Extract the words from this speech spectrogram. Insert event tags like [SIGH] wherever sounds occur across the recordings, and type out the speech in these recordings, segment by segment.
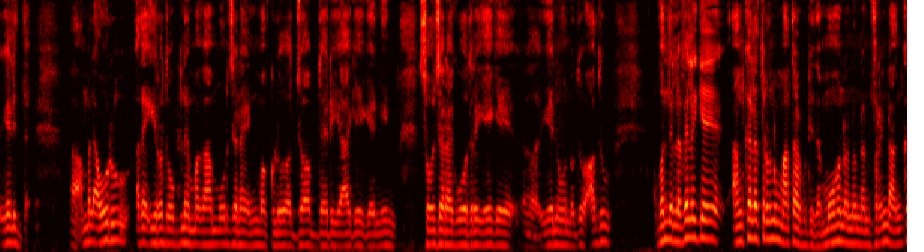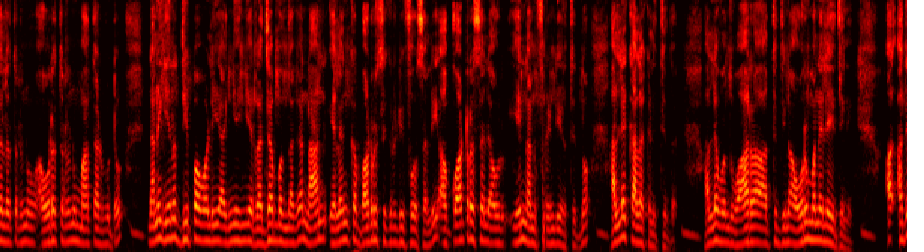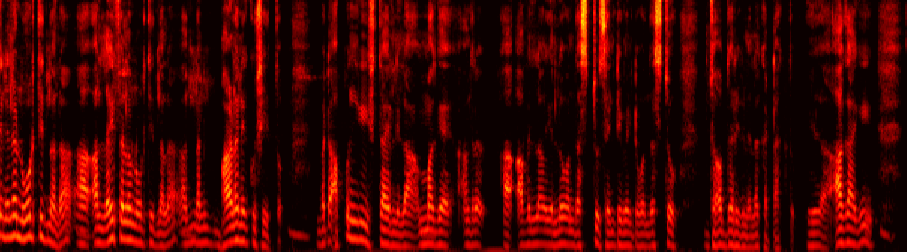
ಹೇಳಿದ್ದೆ. ಆಮೇಲೆ ಅವರು ಅದೇ ಇರೋದು ಒಬ್ಬನೇ ಮಗ ಮೂರು ಜನ ಹೆಣ್ಮಕ್ಳು ಜವಾಬ್ದಾರಿ ಹಾಗೆ ಹೇಗೆ ನೀನು ಸೋಲ್ಜರಾಗಿ ಹೋದರೆ ಹೇಗೆ ಏನು ಅನ್ನೋದು ಅದು ಒಂದು ಲೆವೆಲ್ಗೆ ಅಂಕಲ್ ಹತ್ರನೂ ಮಾತಾಡ್ಬಿಟ್ಟಿದ್ದೆ ಮೋಹನನ್ನು ನನ್ನ ಫ್ರೆಂಡ್ ಅಂಕಲ್ ಹತ್ರನೂ ಅವ್ರ ಹತ್ರನೂ ಮಾತಾಡ್ಬಿಟ್ಟು ನನಗೇನೋ ದೀಪಾವಳಿ ಹಂಗೆ ಹಿಂಗೆ ರಜಾ ಬಂದಾಗ ನಾನು ಯಲಂಕ ಬಾರ್ಡರ್ ಸೆಕ್ಯೂರಿಟಿ ಫೋರ್ಸಲ್ಲಿ ಆ ಕ್ವಾರ್ಟರ್ಸಲ್ಲಿ ಅವ್ರು ಏನು ನನ್ನ ಫ್ರೆಂಡ್ ಇರ್ತಿದ್ನೋ ಅಲ್ಲೇ ಕಾಲ ಕಳೀತಿದ್ದೆ. ಅಲ್ಲೇ ಒಂದು ವಾರ ಹತ್ತು ದಿನ ಅವ್ರ ಮನೇಲೇ ಇದ್ದೀನಿ. ಅದನ್ನೆಲ್ಲ ನೋಡ್ತಿದ್ನಲ್ಲ ಆ- ಲೈಫೆಲ್ಲ ಲೈಫ್ ಎಲ್ಲ ನೋಡ್ತಿದ್ನಲ್ಲ ಅದು ನನಗೆ ಭಾಳನೇ ಖುಷಿ ಇತ್ತು. ಬಟ್ ಅಪ್ಪನಿಗೆ ಇಷ್ಟ ಇರಲಿಲ್ಲ ಅಮ್ಮಗೆ ಅಂದರೆ ಅವೆಲ್ಲ ಎಲ್ಲೋ ಒಂದಷ್ಟು ಸೆಂಟಿಮೆಂಟು ಒಂದಷ್ಟು ಜವಾಬ್ದಾರಿಗಳೆಲ್ಲ ಕಟ್ಟಾಗ್ತು. ಹಾಗಾಗಿ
